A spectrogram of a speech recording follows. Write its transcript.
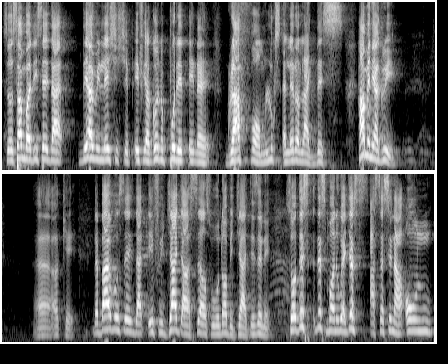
So somebody said that their relationship, if you are going to put it in a graph form, looks a little like this. How many agree? Uh, okay. The Bible says that if we judge ourselves, we will not be judged, isn't it? So this this morning we're just assessing our own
